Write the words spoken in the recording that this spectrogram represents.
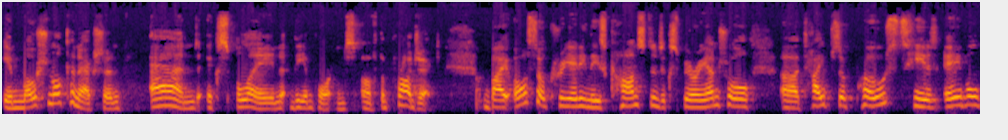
emotional connection and explain the importance of the project. By also creating these constant experiential uh, types of posts, he is able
